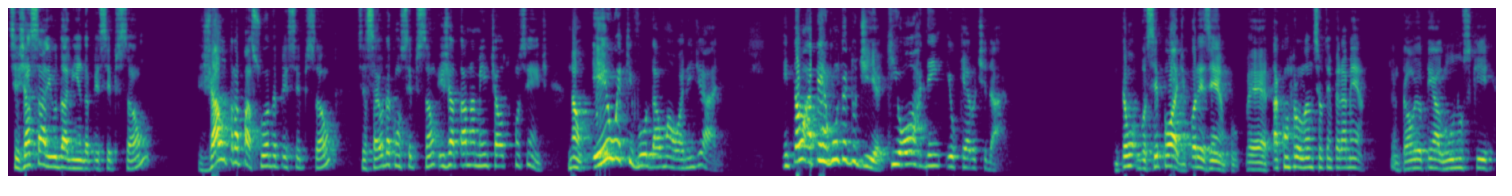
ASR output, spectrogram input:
você já saiu da linha da percepção, já ultrapassou a da percepção, você saiu da concepção e já está na mente autoconsciente. Não, eu é que vou dar uma ordem diária. Então, a pergunta do dia: que ordem eu quero te dar? Então, você pode, por exemplo, estar é, tá controlando seu temperamento. Então, eu tenho alunos que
